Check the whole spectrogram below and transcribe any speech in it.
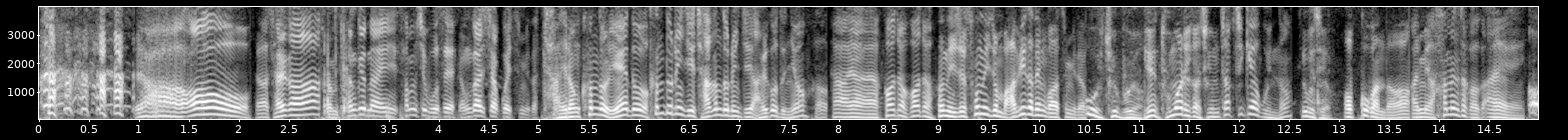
야, 어, 야, 잘 가. 그럼 평균 나이 35세 연가시 잡고 있습니다. 자, 이런 큰 돌, 얘도 큰 돌인지 작은 돌인지 알거든요. 어. 야, 야, 야, 꺼져, 꺼져. 근데 이제 손이 좀 마비가 된 것 같습니다. 오, 쟤 뭐야? 얘는 두 마리가 지금 짝짓기 하고 있나? 이거 보세요. 업고 간다. 아니면 하면서 가. 아예. 어,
